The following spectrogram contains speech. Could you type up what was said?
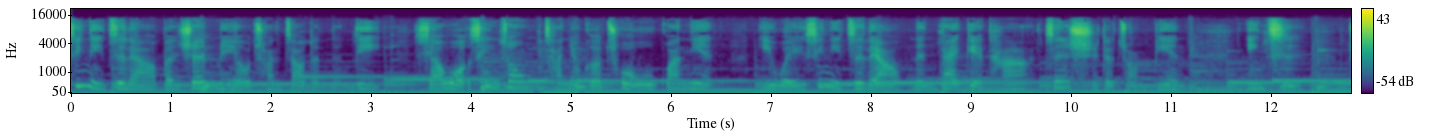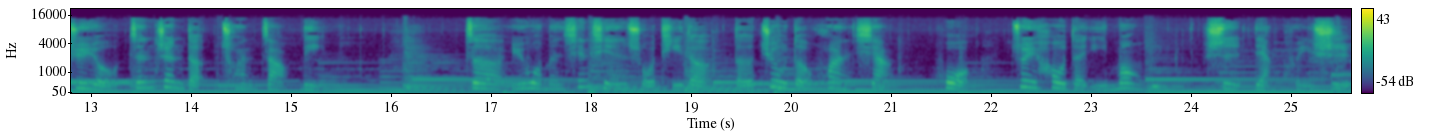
心理治疗本身没有创造的能力。小我心中常有个错误观念，以为心理治疗能带给他真实的转变，因此具有真正的创造力。这与我们先前所提的得救的幻象或最后的一梦是两回事。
